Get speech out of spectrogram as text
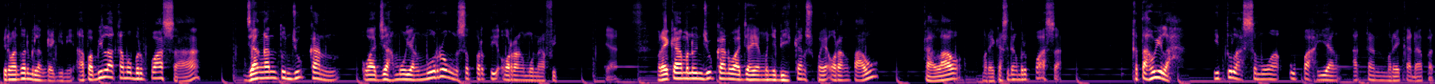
Firman Tuhan bilang kayak gini, apabila kamu berpuasa, jangan tunjukkan wajahmu yang murung seperti orang munafik. Ya. Mereka menunjukkan wajah yang menyedihkan supaya orang tahu kalau mereka sedang berpuasa. Ketahuilah, itulah semua upah yang akan mereka dapat.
